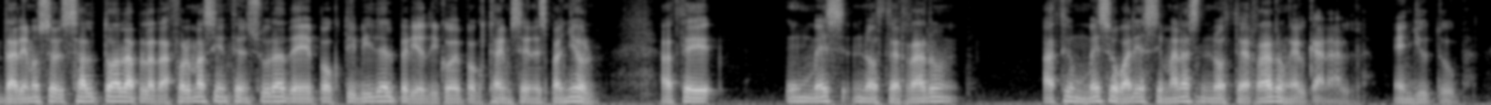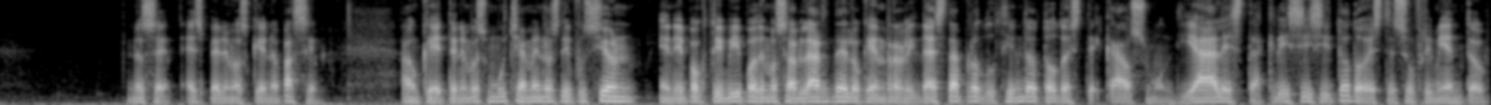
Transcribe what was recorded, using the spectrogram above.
daremos el salto a la plataforma sin censura de Epoch TV del periódico Epoch Times en español. Hace un mes nos cerraron, hace un mes o varias semanas nos cerraron el canal en YouTube. No sé, esperemos que no pase. Aunque tenemos mucha menos difusión, en Epoch TV podemos hablar de lo que en realidad está produciendo todo este caos mundial, esta crisis y todo este sufrimiento.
